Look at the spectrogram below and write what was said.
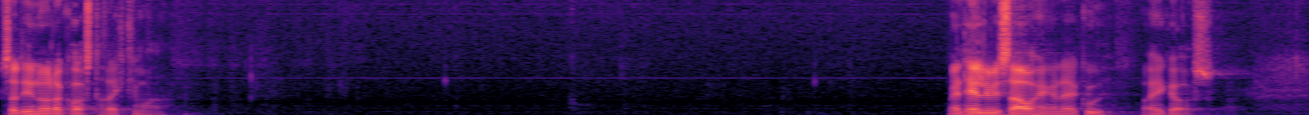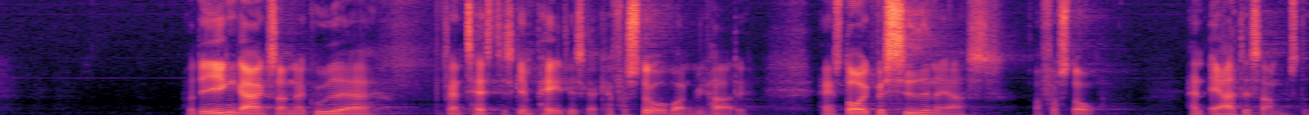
Så det er noget, der koster rigtig meget. Men heldigvis afhænger det af Gud, og ikke af os. Og det er ikke engang sådan, at Gud er fantastisk empatisk og kan forstå, hvordan vi har det. Han står ikke ved siden af os og forstår. Han er det samme sted.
